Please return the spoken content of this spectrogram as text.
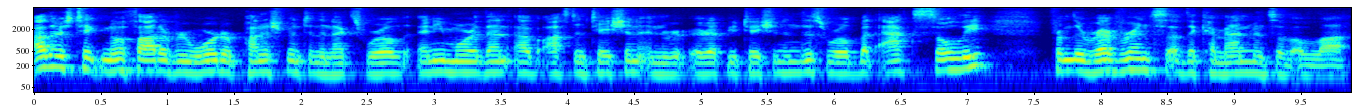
Others take no thought of reward or punishment in the next world any more than of ostentation and re- reputation in this world, but act solely from the reverence of the commandments of Allah.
